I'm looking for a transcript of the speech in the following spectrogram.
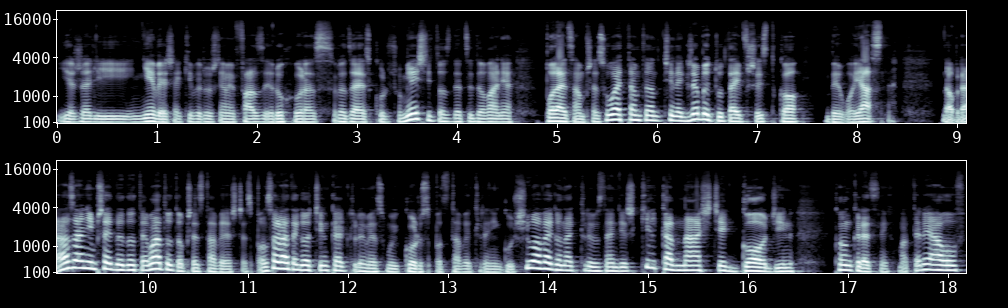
jeżeli nie wiesz, jakie wyróżniamy fazy ruchu oraz rodzaje skurczu mięśni, to zdecydowanie polecam przesłuchać tamten odcinek, żeby tutaj wszystko było jasne. Dobra, a zanim przejdę do tematu, to przedstawię jeszcze sponsora tego odcinka, którym jest mój kurs podstawy treningu siłowego, na którym znajdziesz kilkanaście godzin konkretnych materiałów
